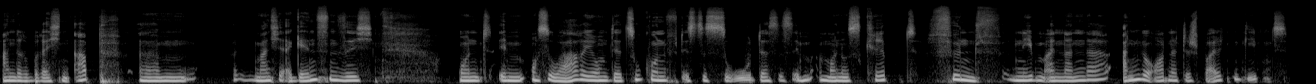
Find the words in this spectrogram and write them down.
andere brechen ab, ähm, manche ergänzen sich. Und im Ossuarium der Zukunft ist es so, dass es im Manuskript fünf nebeneinander angeordnete Spalten gibt.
